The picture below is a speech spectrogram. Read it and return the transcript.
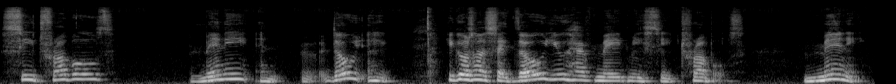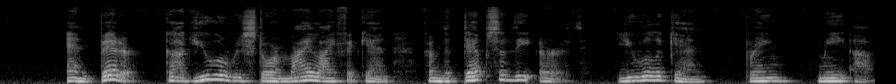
see troubles many and though he goes on to say, though you have made me see troubles many and bitter, God, you will restore my life again from the depths of the earth. You will again bring me up.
